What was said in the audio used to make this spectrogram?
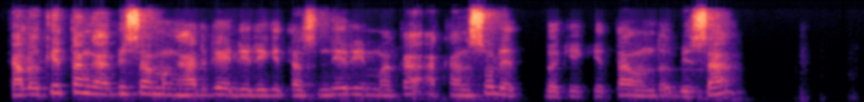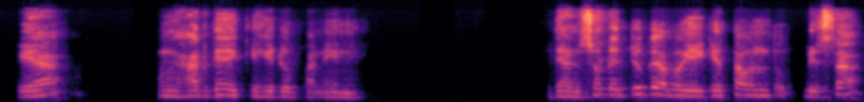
Kalau kita nggak bisa menghargai diri kita sendiri, maka akan sulit bagi kita untuk bisa ya menghargai kehidupan ini. Dan sulit juga bagi kita untuk bisa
